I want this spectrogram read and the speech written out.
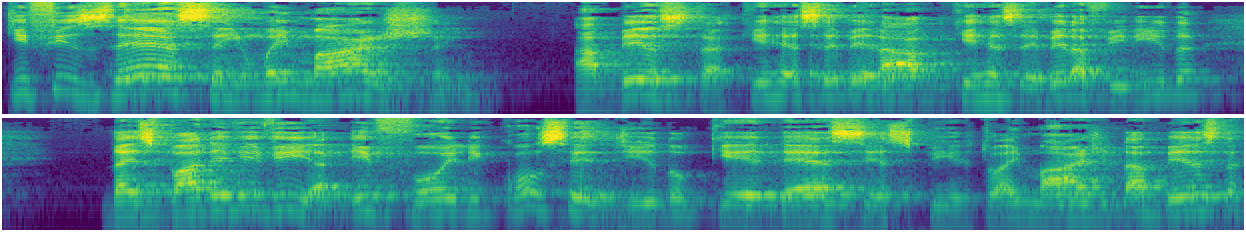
que fizessem uma imagem à besta que receberá que receber a ferida da espada e vivia, e foi-lhe concedido que desse espírito à imagem da besta,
